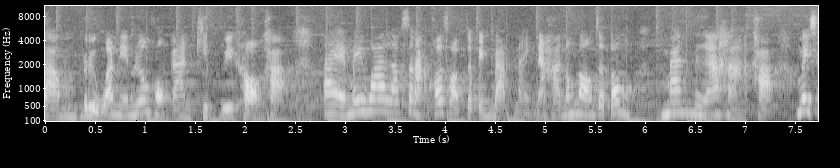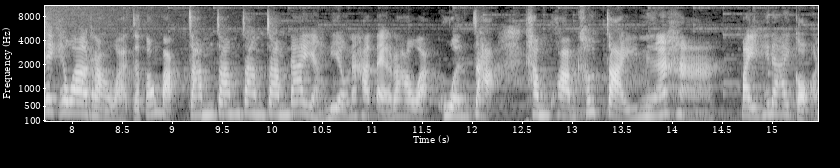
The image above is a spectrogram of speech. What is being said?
จำหรือว่าเน้นเรื่องของการคิดวิเคราะห์ค่ะ แต่ไม่ว่าลักษณะข้อสอบจะเป็นแบบไหนนะคะ น้องๆจะต้องแม่นเนื้อหาค่ะ ไม่ใช่แค่ว่าเราอะจะต้องแบบจำจำจำจำได้อย่างเดียวนะคะ แต่เราอะควรจะทำความเข้าใจเนื้ออหาไปให้ได้ก่อน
